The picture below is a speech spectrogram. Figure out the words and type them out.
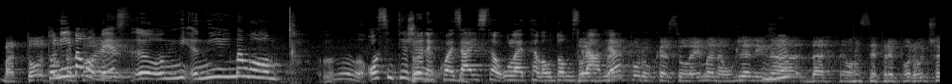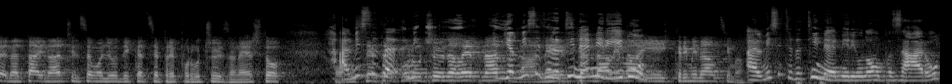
Ba to, To nije imalo, to je- vez, uh, nije- imalo uh, osim te žene koja je zaista uletela u dom To je zdravlja. preporuka Sulejmana Ugljanina Mhm. da on se preporučuje na taj način, samo ljudi kad se preporučuju za nešto, Ali se da- preporučuju na lep način, Jel mislite a ne da ti nemiri idu- i kriminalcima. A jel mislite da ti nemiri u Novom pazaru uh,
